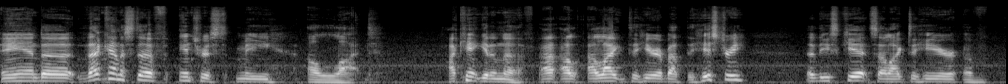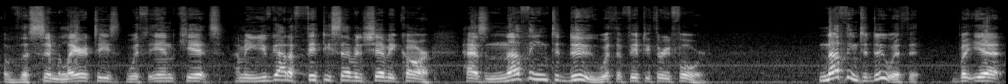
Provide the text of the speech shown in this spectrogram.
And uh, that kind of stuff interests me a lot. I can't get enough. I, I, I, like to hear about the history of these kits. I like to hear of, of the similarities within kits. I mean, you've got a 57 Chevy car. Has nothing to do with the 53 Ford. Nothing to do with it. But yet,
